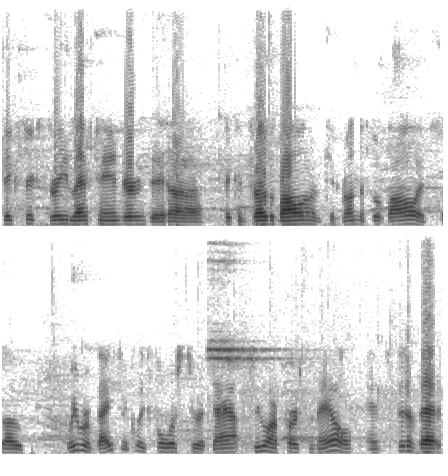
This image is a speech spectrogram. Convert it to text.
big six three left-hander that uh, that can throw the ball and can run the football, and so we were basically forced to adapt to our personnel instead of that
